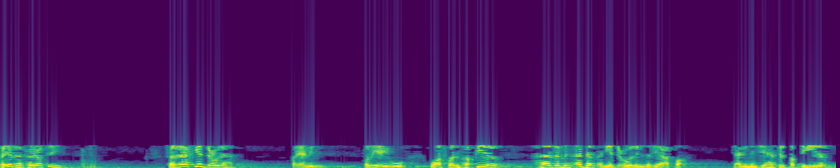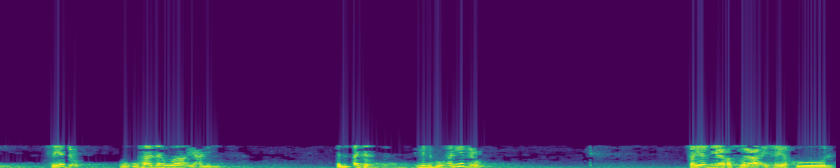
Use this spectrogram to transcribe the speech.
فيذهب فيعطيه. فذاك يدعو لها. يعني طبيعي واصلا الفقير هذا من أدب أن يدعو للذي أعطاه. يعني من جهة الفقير سيدعو. وهذا هو يعني الأدب منه أن يدعو. فيرجع رسول عائشة يقول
